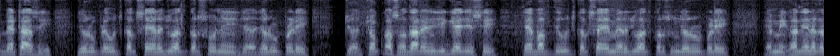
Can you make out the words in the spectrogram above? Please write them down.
બેઠા છે જરૂર પડે ઉચ્ચ કક્ષાએ રજૂઆત કરશું અને જરૂર પડે ચોક્કસ વધારાની જગ્યા જે છે, તે બાબતે ઉચ્ચ કક્ષાએ અમે રજૂઆત કરશું જરૂર પડે અમે ગાંધીનગર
